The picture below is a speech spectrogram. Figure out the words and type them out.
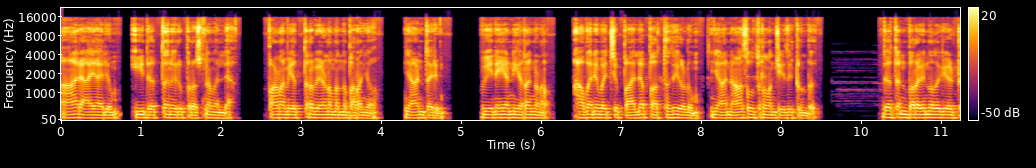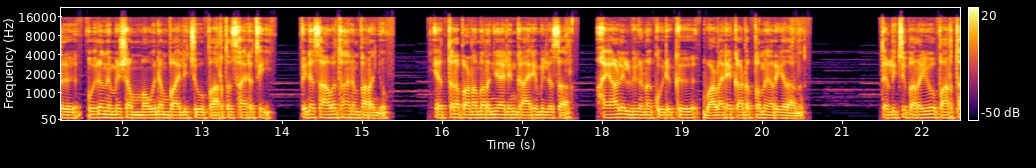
ആരായാലും ഈ ദത്തനൊരു പ്രശ്നമല്ല. പണം എത്ര വേണമെന്ന് പറഞ്ഞോ ഞാൻ തരും. വിനയൻ ഇറങ്ങണം. അവനെ വെച്ച് പല പദ്ധതികളും ഞാൻ ആസൂത്രണം ചെയ്തിട്ടുണ്ട്. ദത്തൻ പറയുന്നത് കേട്ട് ഒരു നിമിഷം മൗനം പാലിച്ചു പാർത്ഥസാരഥി. പിന്നെ സാവധാനം പറഞ്ഞു. എത്ര പണമെറിഞ്ഞാലും കാര്യമില്ല സാർ. അയാളിൽ വീണ കുരുക്ക് വളരെ കടുപ്പമേറിയതാണ്. തെളിച്ചു പറയൂ പാർത്ഥ.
